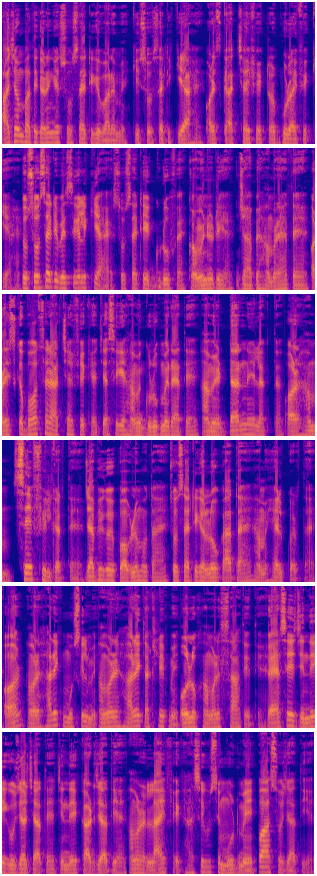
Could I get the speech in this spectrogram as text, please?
आज हम बातें करेंगे सोसाइटी के बारे में कि सोसाइटी क्या है और इसका अच्छा इफ़ेक्ट और बुरा इफ़ेक्ट क्या है। तो सोसाइटी बेसिकली क्या है? सोसाइटी एक ग्रुप है कम्युनिटी है, जहाँ पे हम रहते हैं और इसका बहुत सारा अच्छा इफ़ेक्ट है। जैसे कि हम एक ग्रुप में रहते हैं, हमें डर नहीं लगता और हम सेफ़ फील करते हैं। जब भी कोई प्रॉब्लम होता है सोसाइटी का लोग आता है, हमें हेल्प करता है और हमारे हर एक मुश्किल में, हमारे हर एक तकलीफ़ में वो लोग हमारे साथ देते हैं। ऐसे ही ज़िंदगी गुजर जाते हैं, ज़िंदगी कट जाती है, हमारा लाइफ एक हँसी खुशी मूड में पास हो जाती है।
